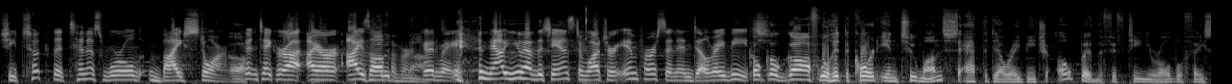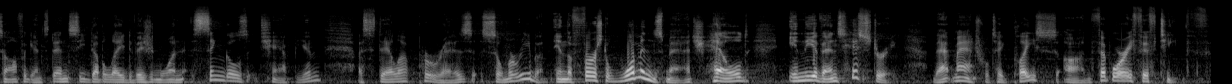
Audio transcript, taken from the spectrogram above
She took the tennis world by storm. Oh. Couldn't take her, our eyes off Could of her. Not. Good way. now you have the chance to watch her in person in Delray Beach. Coco Gauff will hit the court in two months at the Delray Beach Open. The 15-year-old will face off against NCAA Division I singles champion Estela Perez Somarriba in the first women's match held in the event's history. That match will take place on February 15th.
